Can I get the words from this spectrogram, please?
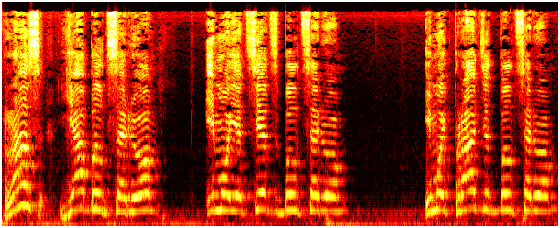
Раз я был царем, и мой отец был царем, и мой прадед был царем,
